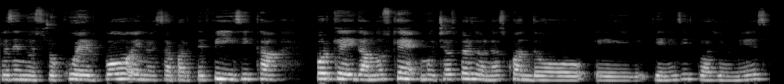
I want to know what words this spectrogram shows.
pues en nuestro cuerpo, en nuestra parte física, porque digamos que muchas personas cuando eh, tienen situaciones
